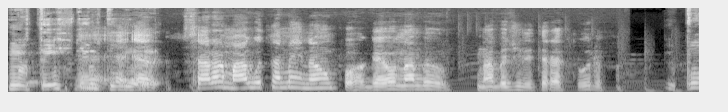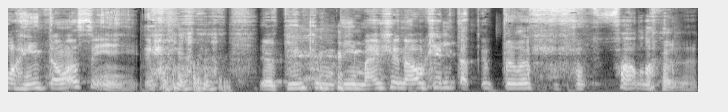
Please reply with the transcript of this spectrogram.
no texto É, inteiro. é, é, Saramago também não, pô. Ganhou Nobel, Nobel de Literatura. pô. Porra, então assim, eu tenho que imaginar o que ele tá tentando f- falando.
